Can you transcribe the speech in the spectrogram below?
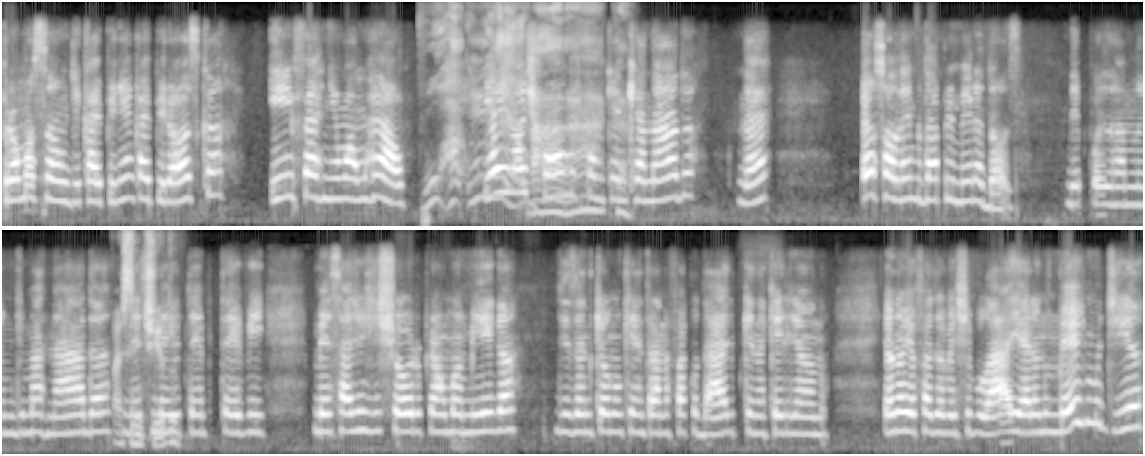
promoção de caipirinha caipirosca e inferninho a um real. e aí nós fomos, como quem não quer nada, né? Eu só lembro da primeira dose. Depois eu já não lembro de mais nada. Faz Nesse sentido. meio tempo teve mensagens de choro para uma amiga dizendo que eu não queria entrar na faculdade, porque naquele ano eu não ia fazer o vestibular e era no mesmo dia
